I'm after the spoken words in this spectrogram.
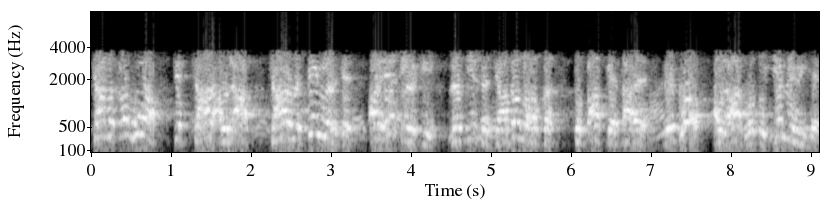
کیا مطلب ہوا کہ چار اولاد، چار میں تین لڑکے اور ایک لڑکی لڑکی سے زیادہ محبت، تو باپ کہتا ہے، دیکھو، اولاد ہو تو یہ میری ہے،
